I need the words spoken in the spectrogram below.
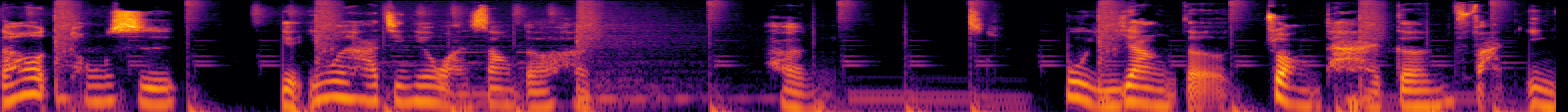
然后同时也因为他今天晚上的很很不一样的状态跟反应，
